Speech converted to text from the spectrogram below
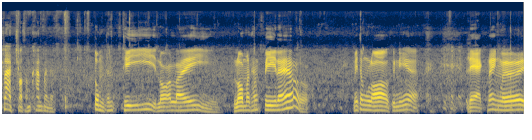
พลาดช็อตสำคัญไปเลย ต้มทันที รออะไร รอมาทั้งปีแล้ว ไม่ต้องรอคืนนี้อะแดกแม่งเลย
